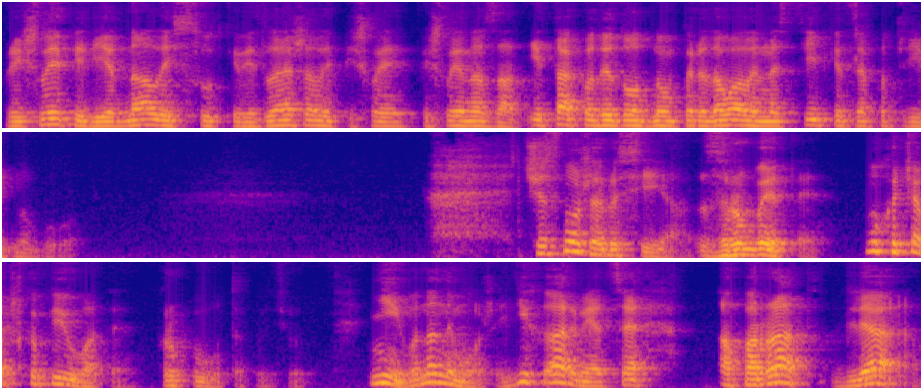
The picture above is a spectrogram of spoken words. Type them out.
Прийшли, під'єднались, сутки відлежали, пішли, пішли назад. І так один одному передавали, настільки це потрібно було. Чи зможе Росія зробити, ну хоча б скопіювати крокову таку цю? Ні, вона не може. Їх армія це апарат для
